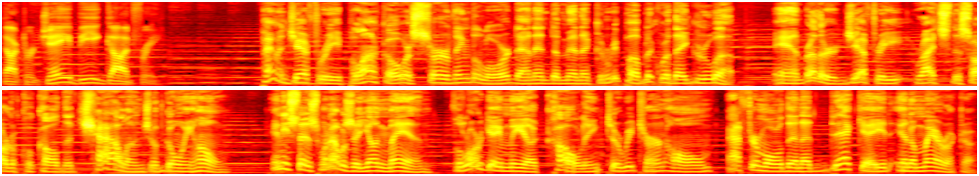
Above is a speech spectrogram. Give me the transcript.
Dr. J.B. Godfrey. Pam and Jeffrey Polanco are serving the Lord down in Dominican Republic where they grew up. And Brother Jeffrey writes this article called The Challenge of Going Home. And he says, When I was a young man, the Lord gave me a calling to return home after more than a decade in America.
